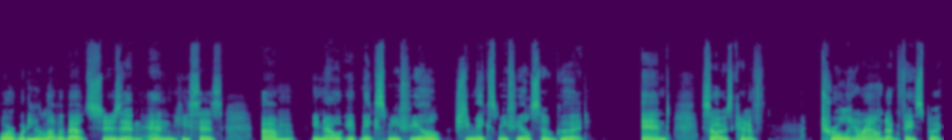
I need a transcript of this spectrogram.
Or what do you love about Susan? And he says, um, You know, it makes me feel, she makes me feel so good. And so I was kind of trolling around on Facebook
